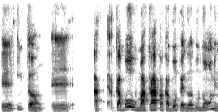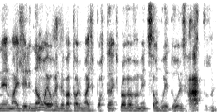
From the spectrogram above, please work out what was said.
É, então, é, acabou o macaco acabou pegando o nome, né? Mas ele não é o reservatório mais importante. Provavelmente são roedores, ratos, né?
